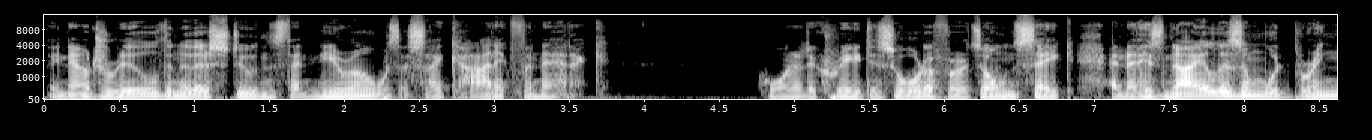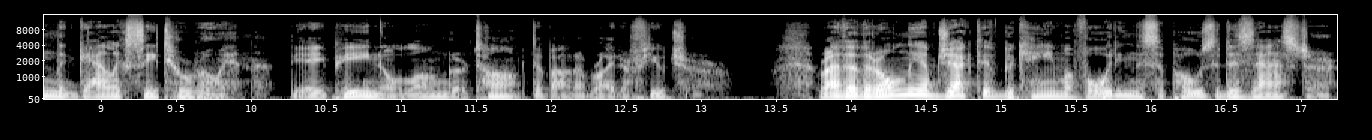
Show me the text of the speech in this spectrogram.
they now drilled into their students that Nero was a psychotic fanatic who wanted to create disorder for its own sake and that his nihilism would bring the galaxy to ruin. The AP no longer talked about a brighter future. Rather, their only objective became avoiding the supposed disaster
